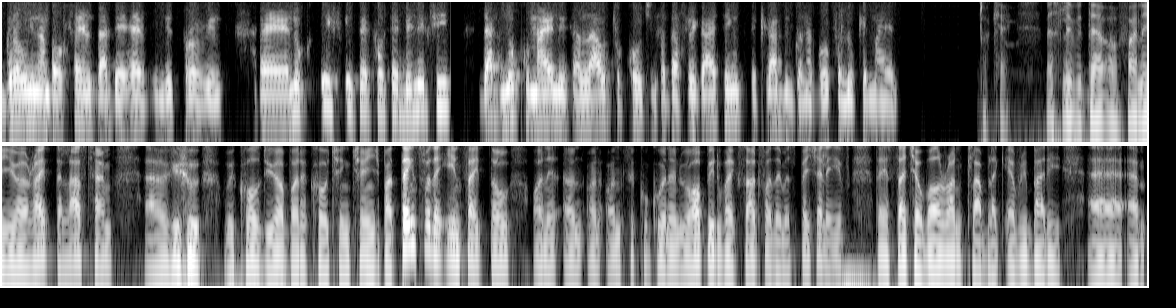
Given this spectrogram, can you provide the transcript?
growing number of fans that they have in this province. Uh, look, if it's a possibility that Luc Eymael is allowed to coach in South Africa, I think the club is going to go for Luc Eymael. Okay, let's leave it there. Ofana, you are right. The last time uh, you, we called you about a coaching change, but thanks for the insight though on on on, on Sekhukhune, and we hope it works out for them, especially if there's such a well-run club like everybody uh, um,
